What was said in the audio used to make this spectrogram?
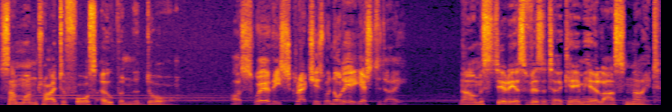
Someone tried to force open the door. I swear these scratches were not here yesterday. Our mysterious visitor came here last night.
